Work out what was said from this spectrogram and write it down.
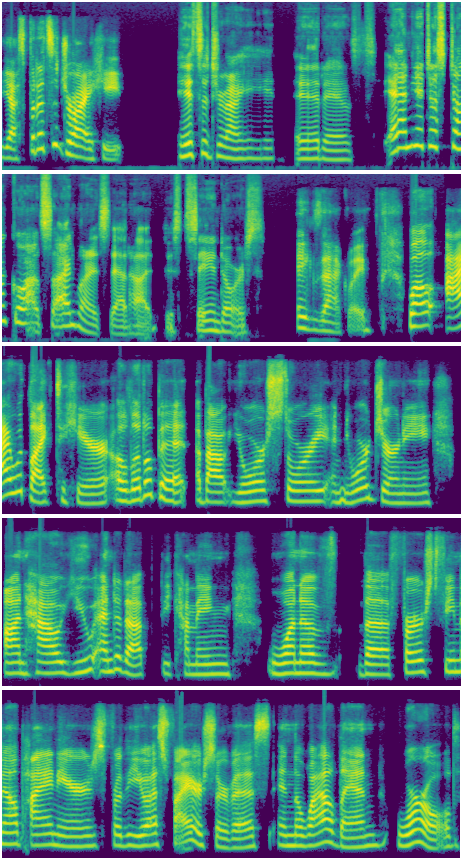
Yes, but it's a dry heat. It's a dry heat. It is. And you just don't go outside when it's that hot. Just stay indoors. Exactly. Well, I would like to hear a little bit about your story and your journey on how you ended up becoming one of the first female pioneers for the US Fire Service in the wildland world.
